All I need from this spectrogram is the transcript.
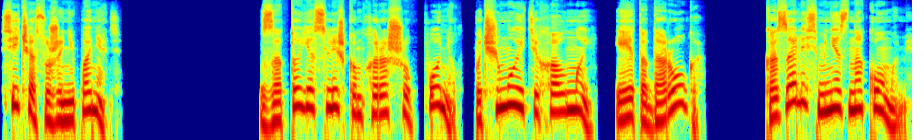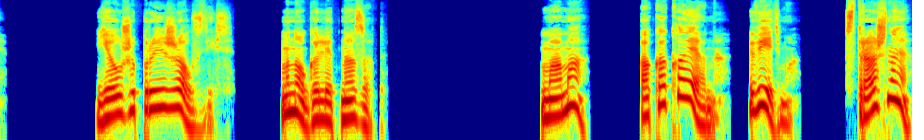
сейчас уже не понять. Зато я слишком хорошо понял, почему эти холмы и эта дорога казались мне знакомыми. Я уже проезжал здесь много лет назад. «Мама, а какая она, ведьма? Страшная?»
